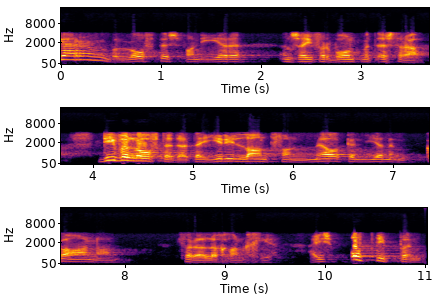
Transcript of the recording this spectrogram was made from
kernbeloftes van die Here in sy verbond met Israel. Die belofte dat hy hierdie land van melk en honing Kanaan vir hulle gaan gee. Hy's op die punt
